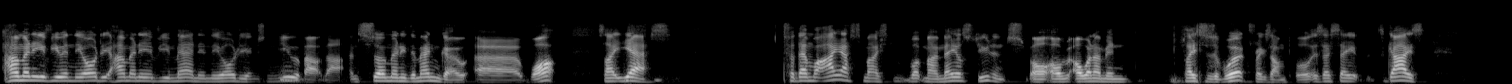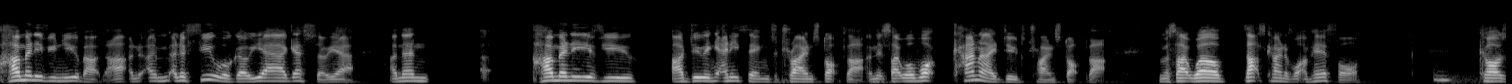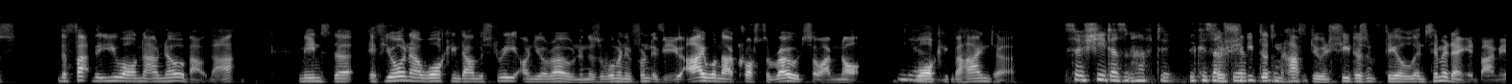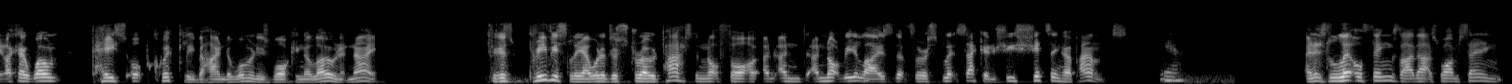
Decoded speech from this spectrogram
how many of you in the audience, how many of you men in the audience knew Mm. about that? And so many of the men go, uh, what? It's like, yes. So then what I ask my what my male students or, or, or when I'm in places of work, for example, is I say, guys, how many of you knew about that? And, and, and a few will go, yeah, I guess so, yeah. And then uh, how many of you are doing anything to try and stop that? And it's like, well, what can I do to try and stop that? And it's like, well, that's kind of what I'm here for. Mm. Because the fact that you all now know about that means that if you're now walking down the street on your own and there's a woman in front of you, I will now cross the road so I'm not Yeah. walking behind her. So she doesn't have to because So she doesn't have to and she doesn't feel intimidated by me. Like I won't pace up quickly behind a woman who's walking alone at night. Because previously I would have just strode past and not thought and, and, and not realized that for a split second she's shitting her pants. Yeah. And it's little things like. That's what I'm saying.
